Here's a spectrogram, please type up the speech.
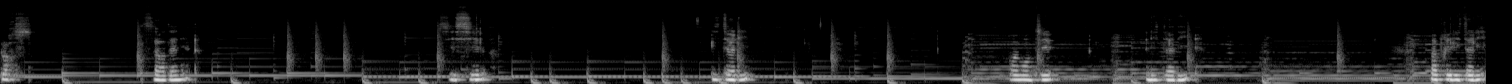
Corse, Sardaigne, Sicile, Italie, remonter l'Italie. Après l'Italie,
